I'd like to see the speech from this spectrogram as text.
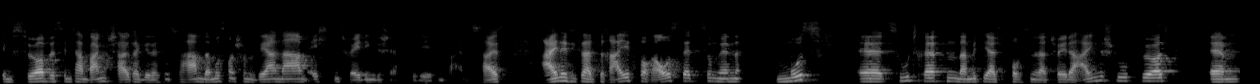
im Service hinterm Bankschalter gesessen zu haben. Da muss man schon sehr nah am echten Trading-Geschäft gewesen sein. Das heißt, eine dieser drei Voraussetzungen muss äh, zutreffen, damit ihr als professioneller Trader eingestuft wird. Ähm,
